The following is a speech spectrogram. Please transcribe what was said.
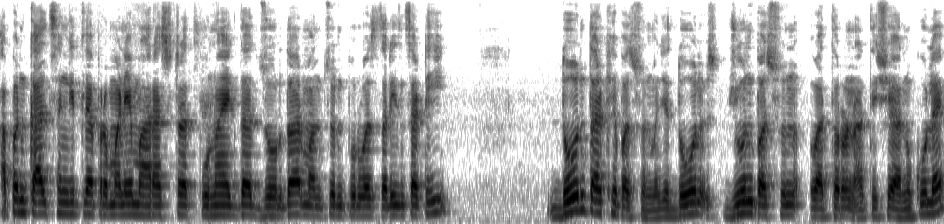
आपण काल सांगितल्याप्रमाणे महाराष्ट्रात पुन्हा एकदा जोरदार मान्सून सरींसाठी दोन तारखेपासून म्हणजे दोन जूनपासून वातावरण अतिशय अनुकूल आहे.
